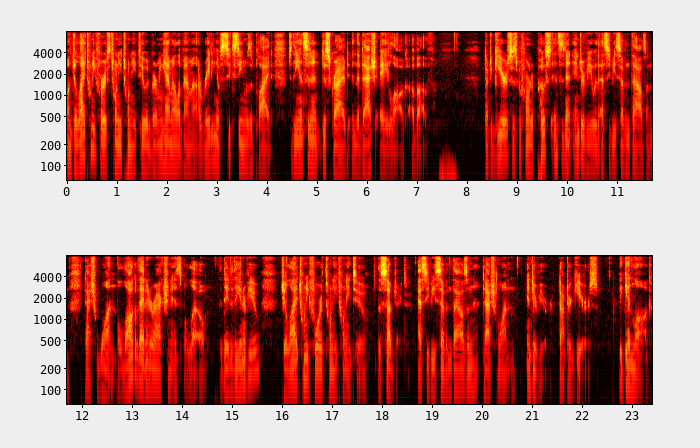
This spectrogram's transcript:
On July 21, 2022, in Birmingham, Alabama, a rating of 16 was applied to the incident described in the Dash A log above. Dr. Gears has performed a post incident interview with SCP 7000 1. The log of that interaction is below. The date of the interview? July 24, 2022. The subject SCP 7000 1. Interviewer Dr. Gears. Begin log.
